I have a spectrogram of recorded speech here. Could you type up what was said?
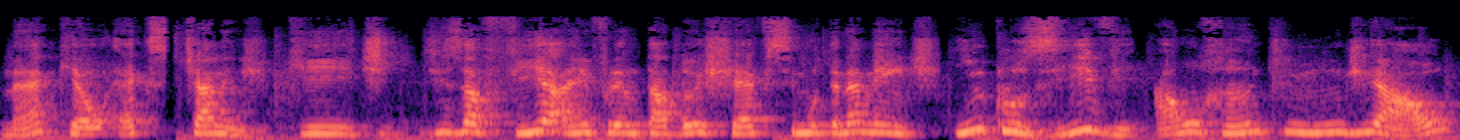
né? Que é o X Challenge, que te desafia a enfrentar dois chefes simultaneamente. Inclusive, há um ranking mundial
